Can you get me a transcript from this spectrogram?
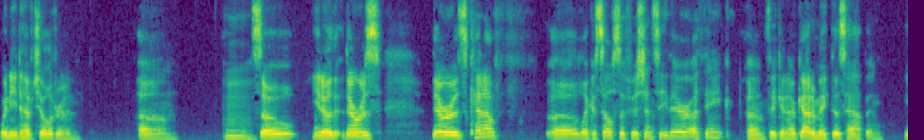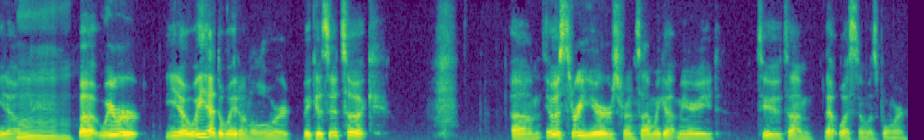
we need to have children um Mm. so you know th- there was there was kind of uh like a self-sufficiency there i think. Um thinking i've got to make this happen you know? Mm. but we were you know we had to wait on the lord because it took um it was three years from the time we got married to the time that weston was born.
